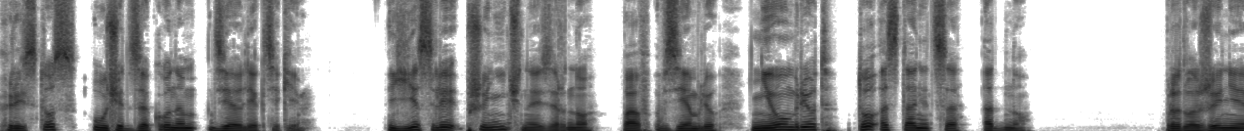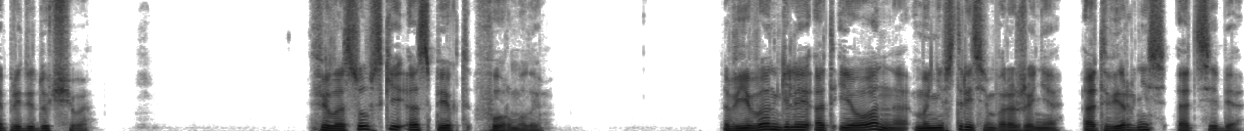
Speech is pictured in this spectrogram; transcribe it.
Христос учит законам диалектики. Если пшеничное зерно, пав в землю, не умрет, то останется одно. Продолжение предыдущего. Философский аспект формулы. В Евангелии от Иоанна мы не встретим выражения «отвергнись от себя».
